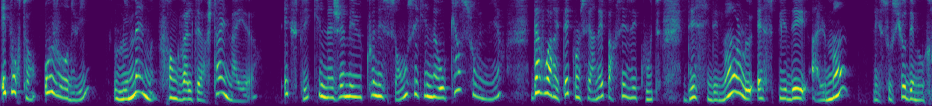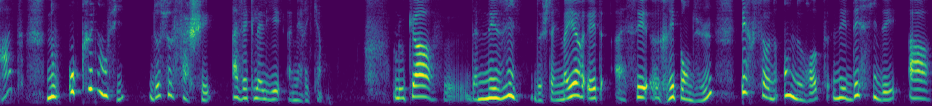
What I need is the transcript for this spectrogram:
Et pourtant, aujourd'hui, le même Frank-Walter Steinmeier explique qu'il n'a jamais eu connaissance et qu'il n'a aucun souvenir d'avoir été concerné par ces écoutes. Décidément, le SPD allemand, les sociodémocrates, n'ont aucune envie de se fâcher avec l'allié américain. Le cas euh, d'amnésie de Steinmeier est assez répandu. Personne en Europe n'est décidé à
